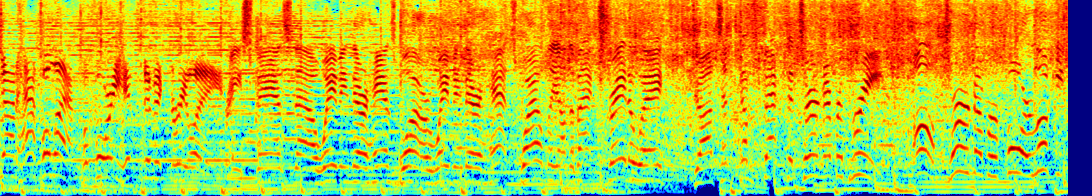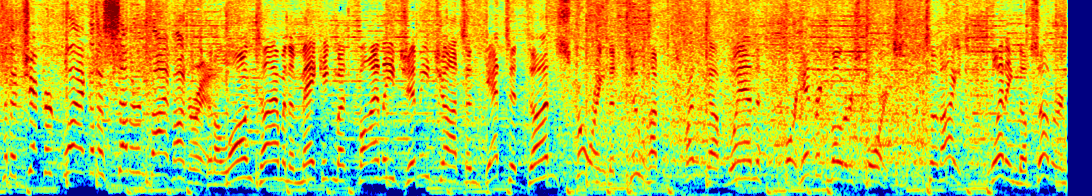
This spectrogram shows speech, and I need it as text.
He's got half a lap before he hits the victory lane. Race fans now waving their hands or waving their hats wildly on the back straightaway. Johnson comes back to turn number three. Off turn number four, looking for the checkered flag of the Southern 500. Been a long time in the making, but finally Jimmie Johnson gets it done, scoring the 200 Sprint Cup win for Hendrick Motorsports. Tonight, winning the Southern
